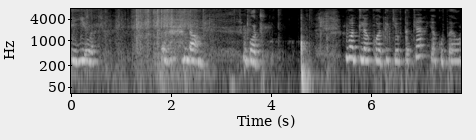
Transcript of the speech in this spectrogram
і їли. Е, да. Вот. От для котиків таке я купила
